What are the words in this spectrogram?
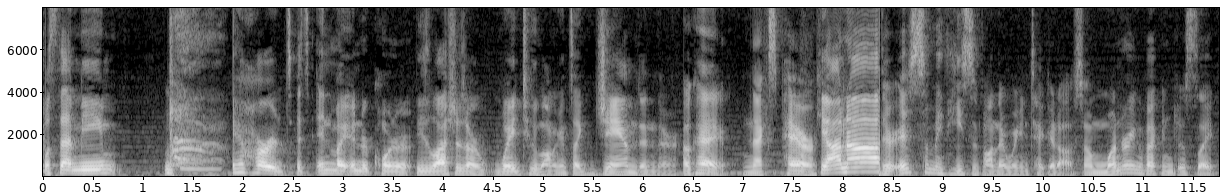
What's that meme? It hurts. It's in my inner corner. These lashes are way too long. It's like jammed in there. Okay, next pair. Kiana! There is some adhesive on there when you take it off, so I'm wondering if I can just like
